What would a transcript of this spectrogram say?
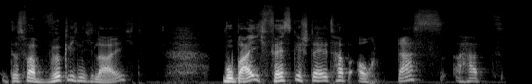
das war wirklich nicht leicht. Wobei ich festgestellt habe, auch das hat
